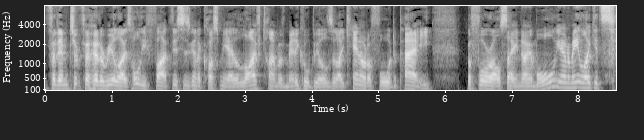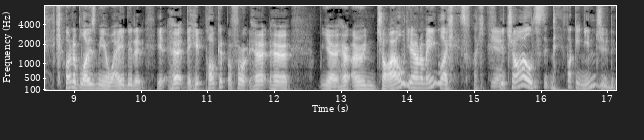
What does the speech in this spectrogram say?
for them to for her to realize, holy fuck, this is going to cost me a lifetime of medical bills that I cannot afford to pay before I'll say no more. You know what I mean? Like it's it kind of blows me away, but it it hurt the hip pocket before it hurt her. You know her own child. You know what I mean? Like it's fucking, Yeah. your child's fucking injured,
